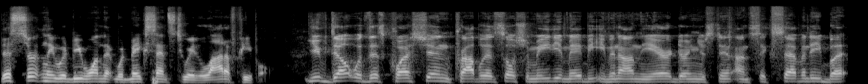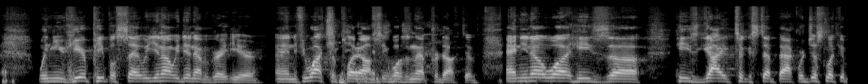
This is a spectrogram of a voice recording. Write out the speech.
this certainly would be one that would make sense to a lot of people. You've dealt with this question probably at social media, maybe even on the air during your stint on 670. But when you hear people say, "Well, you know, we didn't have a great year," and if you watch the playoffs, he wasn't that productive, and you know what, he's uh, he's guy took a step backward. Just look at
